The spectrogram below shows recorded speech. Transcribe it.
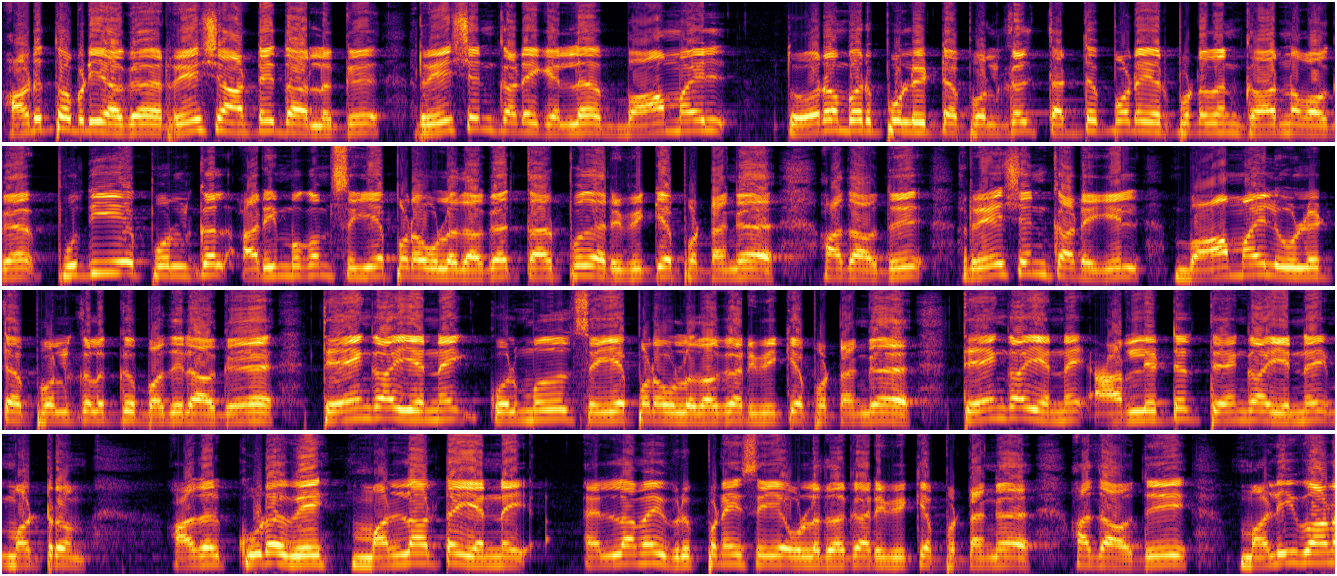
அடுத்தபடியாக ரேஷன் அட்டைதாரர்களுக்கு ரேஷன் கடைகளில் பாமாயில் தோரம்பருப்பு உள்ளிட்ட பொருட்கள் தட்டுப்பாடு ஏற்பட்டதன் காரணமாக புதிய பொருட்கள் அறிமுகம் செய்யப்பட உள்ளதாக தற்போது அறிவிக்கப்பட்டாங்க. அதாவது ரேஷன் கடையில் பாமாயில் உள்ளிட்ட பொருட்களுக்கு பதிலாக தேங்காய் எண்ணெய் கொள்முதல் செய்யப்பட உள்ளதாக அறிவிக்கப்பட்டாங்க. தேங்காய் எண்ணெய் அரை லிட்டர் தேங்காய் எண்ணெய் மற்றும் அதற்கூடவே மல்லாட்டை எண்ணெய் எல்லாமே விற்பனை செய்ய உள்ளதாக அறிவிக்கப்பட்டாங்க. அதாவது மலிவான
